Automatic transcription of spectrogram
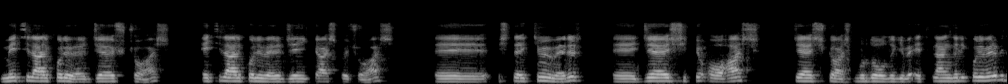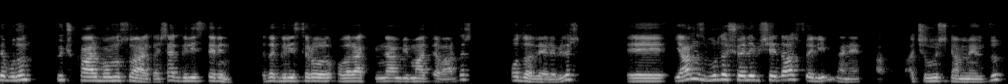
metil alkolü verir CH3OH, etil alkolü verir C2H5OH, e, işte kimi verir? E, CH2OH, CH2OH burada olduğu gibi etilen glikolü verir. Bir de bunun 3 karbonlusu var arkadaşlar. Gliserin ya da gliserol olarak bilinen bir madde vardır. O da verebilir. E, yalnız burada şöyle bir şey daha söyleyeyim. Hani açılmışken mevzu.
